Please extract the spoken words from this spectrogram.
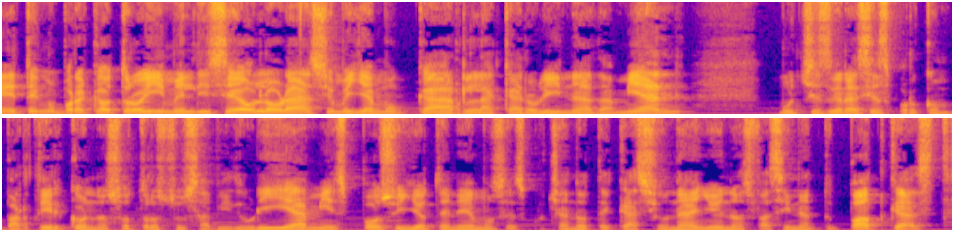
Eh, tengo por acá otro email, dice, hola Horacio, me llamo Carla Carolina Damián. Muchas gracias por compartir con nosotros tu sabiduría. Mi esposo y yo tenemos escuchándote casi un año y nos fascina tu podcast.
